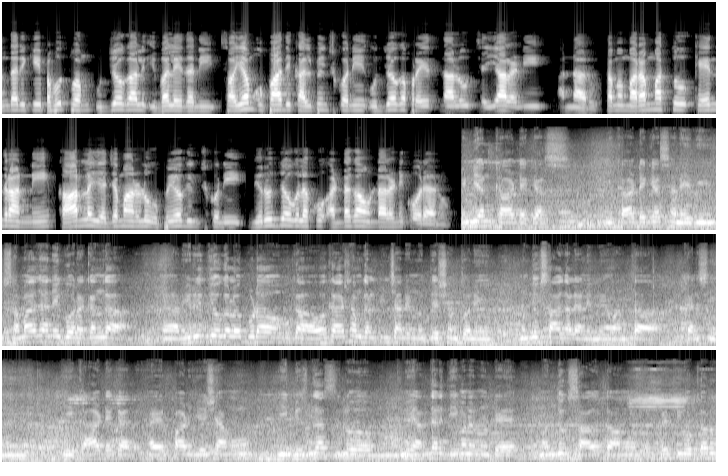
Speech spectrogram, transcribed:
అందరికీ ప్రభుత్వం ఉద్యోగాలు ఇవ్వలేదని స్వయం ఉపాధి కల్పించుకొని ఉద్యోగ ప్రయత్నాలు చేయాలని అన్నారు. తమ మరమ్మత్తు కేంద్రాన్ని కార్ల యజమానులు ఉపయోగించుకొని నిరుద్యోగులకు అండగా ఉండాలని కోరారు. ఇండియన్ కార్ డెకర్స్ ఈ కార్ డెకర్స్ అనేది సమాజానికి ఒక రకంగా నిరుద్యోగులకు కూడా ఒక అవకాశం కల్పించాలనే ఉద్దేశంతో ముందుకు సాగాలని మేమంతా కలిసి ఈ కార్ డెకర్ ఏర్పాటు చేశాము. ఈ బిజినెస్లో మీ అందరి దీవెనలు ఉంటే ముందుకు సాగుతాము. ప్రతి ఒక్కరూ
